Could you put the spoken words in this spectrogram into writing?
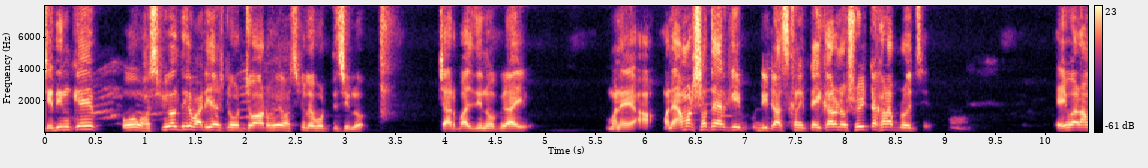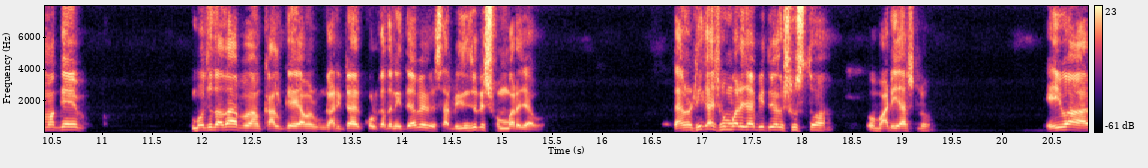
যেদিনকে ও হসপিটাল থেকে বাড়ি আসলো ওর জ্বর হয়ে হসপিটালে ভর্তি ছিল চার পাঁচ দিন ও প্রায় মানে মানে আমার সাথে আর কি ডিটাস খানিকটা এই কারণে ওর শরীরটা খারাপ রয়েছে। এইবার আমাকে বলছে দাদা কালকে আমার গাড়িটা কলকাতা নিতে হবে সার্ভিসিং চলে সোমবারে যাব। তাই ঠিক আছে সোমবারে যাবি তুই সুস্থ হ। ও বাড়ি আসলো। এইবার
